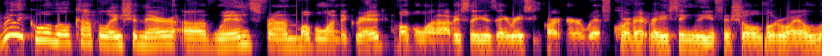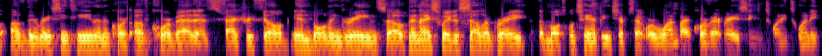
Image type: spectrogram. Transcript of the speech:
Really cool little compilation there of wins from Mobil One to Grid. Mobil One obviously is a racing partner with Corvette Racing, the official motor oil of the racing team, and of course of Corvette. It's factory filled in Bowling Green. So a nice way to celebrate the multiple championships that were won by Corvette Racing in 2020.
